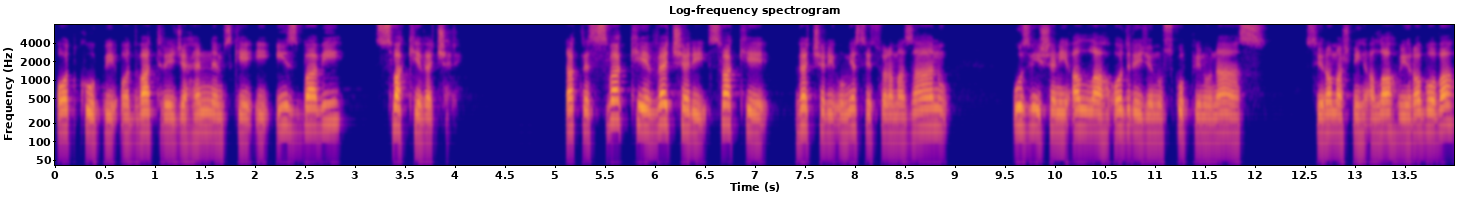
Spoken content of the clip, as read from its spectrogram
otkupi od vatre džehennemske i izbavi svake večeri. Dakle, svake večeri, svake večeri u mjesecu Ramazanu, uzvišeni Allah određenu skupinu nas, siromašnih Allahovi robova,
